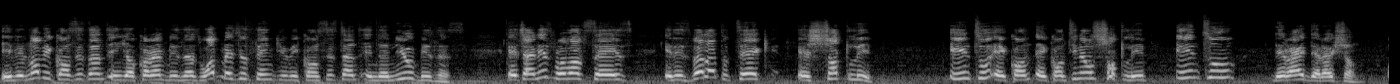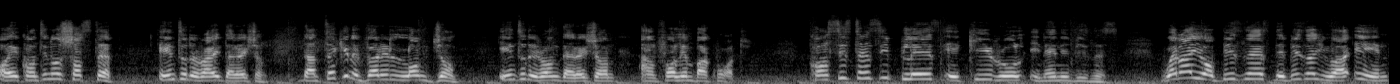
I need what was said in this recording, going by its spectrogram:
If you've not been consistent in your current business, what makes you think you'll be consistent in the new business? A Chinese proverb says, It is better to take a short leap into a, con- a continuous short leap into the right direction or a continuous short step into the right direction than taking a very long jump into the wrong direction and falling backward. Consistency plays a key role in any business. Whether your business, the business you are in,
